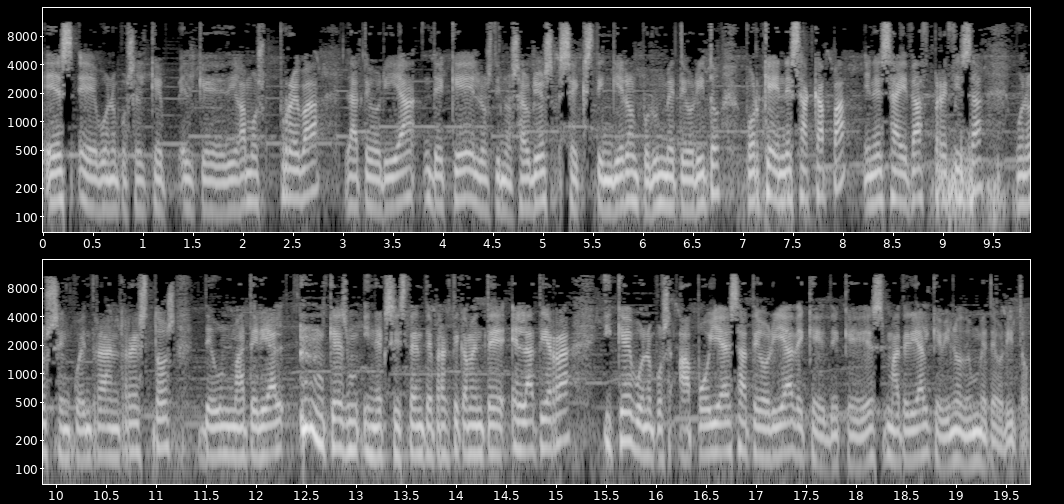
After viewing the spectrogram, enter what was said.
es, eh, bueno, pues el que, el que, digamos, prueba la teoría de que los dinosaurios se extinguieron por un meteorito, porque en esa capa, en esa edad precisa, bueno, se encuentran restos de un material que es inexistente prácticamente en la Tierra y que, bueno, pues apoya esa teoría de que, de que es material que vino de un meteorito.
